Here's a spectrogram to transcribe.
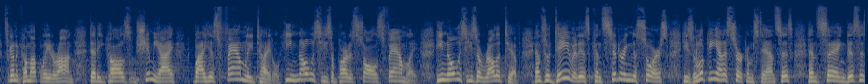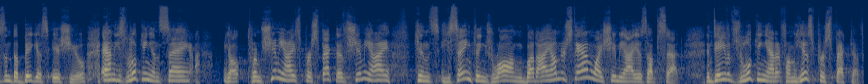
It's going to come up later on that he calls Shimei by his family title. He knows he's a part of Saul's family. He knows he's a relative. And so David is considering the source. He's looking at his circumstances and saying, This isn't the biggest issue. And he's looking and saying, you know, from Shimei's perspective, Shimei can, he's saying things wrong, but I understand why Shimei is upset. And David's looking at it from his perspective,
